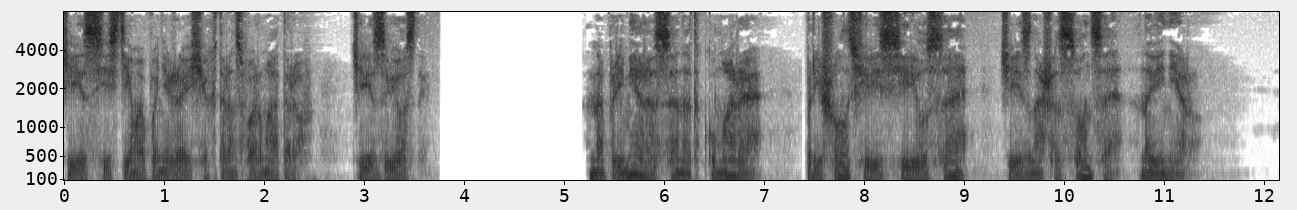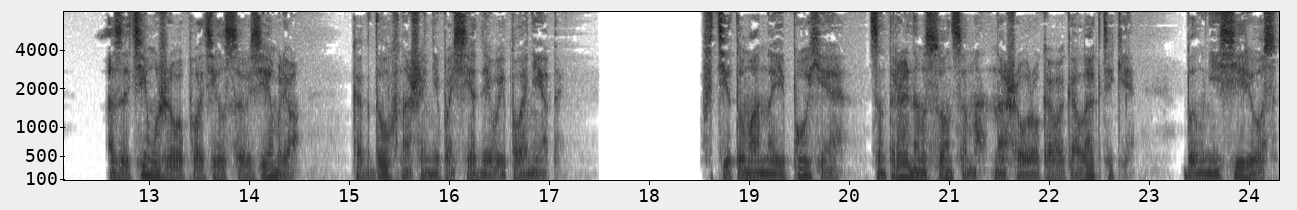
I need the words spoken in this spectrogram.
через системы понижающих трансформаторов, через звезды. Например, Санат Кумара пришел через Сириуса, через наше Солнце, на Венеру. А затем уже воплотился в Землю, как дух нашей непоседливой планеты. В те туманные эпохи центральным Солнцем нашего рукава галактики был не Сириус,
